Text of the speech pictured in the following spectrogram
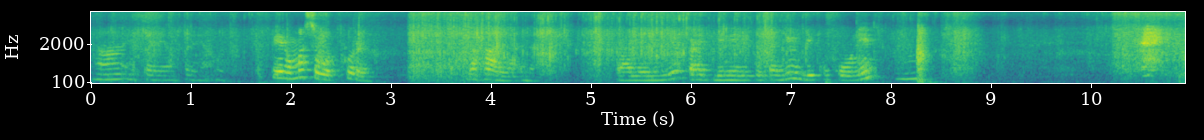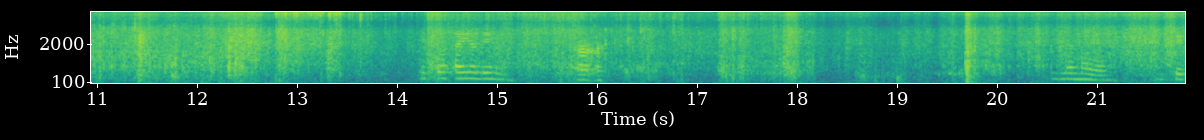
Ah, ito. Ito yan. Pero masuot ko rin. Bahala na. Kala niyo, kahit binili ko sa inyo, hindi ko kunin. Hmm. Ito tayo din. Ah, ah. Ilan na yan? 15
